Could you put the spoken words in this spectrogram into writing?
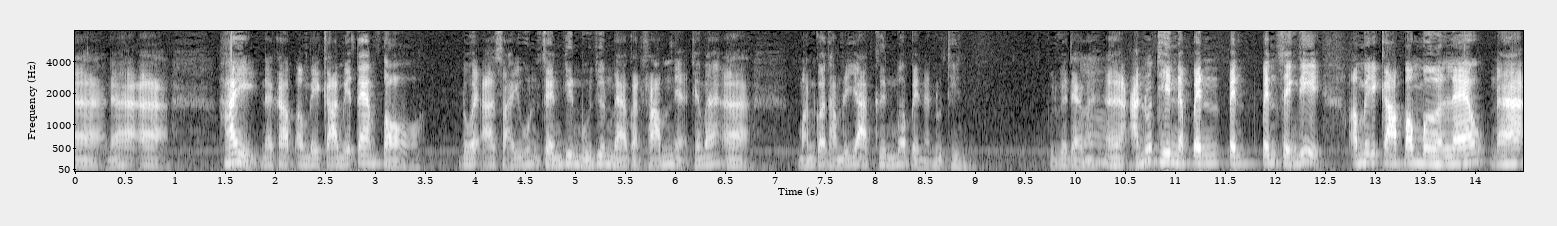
อ่านะฮะอ่า ให้นะครับอเมริกามีแต้มต่อ โดยอาศัยฮุนเซนยื่นหมูยื่นแมวกับทรัมป์เนี่ยใช่ไหมอ่ามันก็ทำได้ยากขึ้นเมื่อเป็นอนุทิน คุณเข้าใจไหมอืมเอออนุทินเนี่ยเป็นเป็นเป็นสิ่งที่อเมริกาประเมินแล้วนะฮะ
